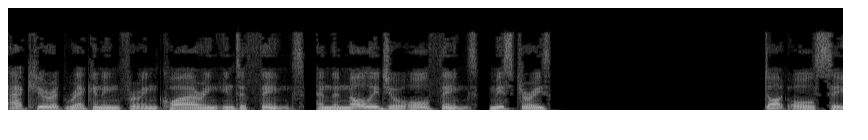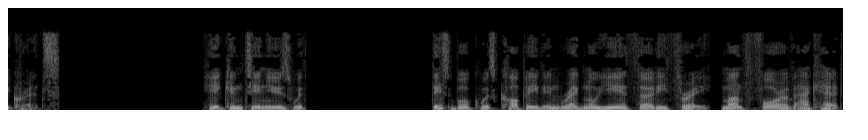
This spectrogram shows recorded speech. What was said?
accurate reckoning for inquiring into things, and the knowledge of all things, mysteries all secrets he continues with this book was copied in regnal year 33, month 4 of Akhet,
